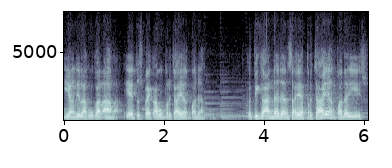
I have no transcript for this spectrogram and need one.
yang dilakukan Allah, yaitu supaya kamu percaya kepadaku. Ketika Anda dan saya percaya kepada Yesus,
